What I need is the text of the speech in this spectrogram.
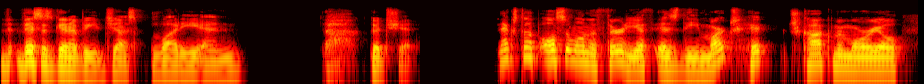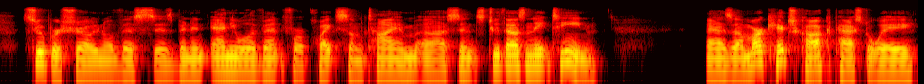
th- this is gonna be just bloody and good shit. Next up, also on the 30th, is the Mark Hitchcock Memorial Super Show. You know, this has been an annual event for quite some time, uh, since 2018. As uh, Mark Hitchcock passed away,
